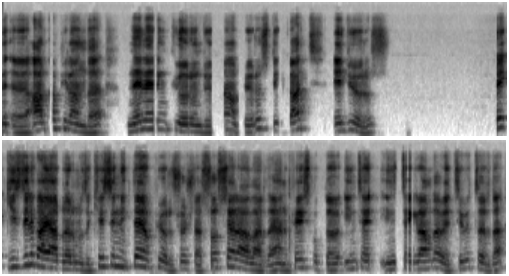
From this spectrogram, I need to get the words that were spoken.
e, arka planda nelerin göründüğünü ne yapıyoruz? Dikkat ediyoruz. Ve gizlilik ayarlarımızı kesinlikle yapıyoruz çocuklar. Sosyal ağlarda yani Facebook'ta, Instagram'da ve Twitter'da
